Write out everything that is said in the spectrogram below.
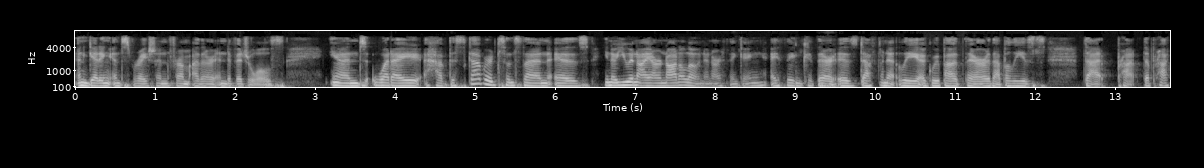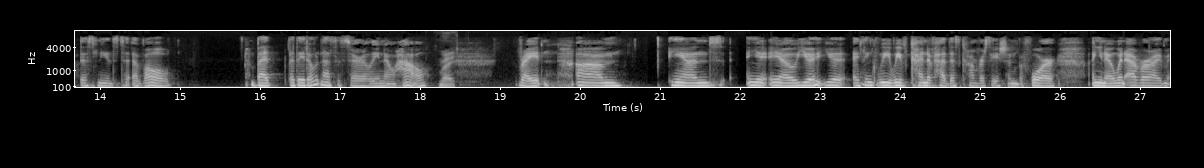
and getting inspiration from other individuals and what I have discovered since then is, you know, you and I are not alone in our thinking. I think there mm-hmm. definitely a group out there that believes that pra- the practice needs to evolve, but but they don't necessarily know how. Right. Right. Um, and you, you, know, you you I think we we've kind of had this conversation before. You know, whenever I'm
